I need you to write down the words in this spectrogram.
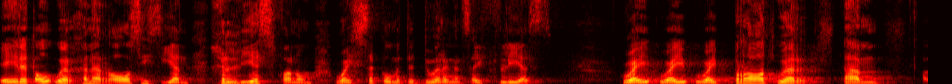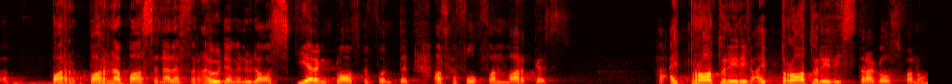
hy het dit al oor generasies heen gelees van hom hoe hy sukkel met 'n doring in sy vlees hoe hy hoe hy hoe hy praat oor ehm um, Bar, Barnabas en hulle verhouding en hoe daar skeuring plaasgevind het as gevolg van Markus. Hy praat oor hierdie hy praat oor hierdie struggles van hom.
